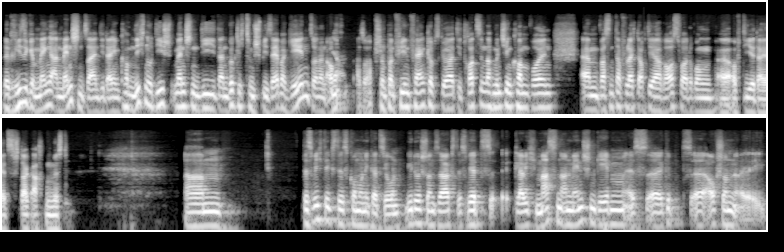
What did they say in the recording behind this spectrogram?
eine riesige Menge an Menschen sein, die dahin kommen. Nicht nur die Menschen, die dann wirklich zum Spiel selber gehen, sondern auch, ja. also habe schon von vielen Fanclubs gehört, die trotzdem nach München kommen wollen. Ähm, was sind da vielleicht auch die Herausforderungen, äh, auf die ihr da jetzt stark achten müsst? Ähm das Wichtigste ist Kommunikation. Wie du schon sagst, es wird, glaube ich, Massen an Menschen geben. Es äh, gibt äh, auch schon äh,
